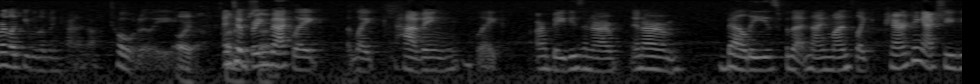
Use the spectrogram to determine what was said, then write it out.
we're lucky we live in Canada. Totally. Oh yeah. and to bring back like like having like our babies in our in our bellies for that nine months, like parenting actually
